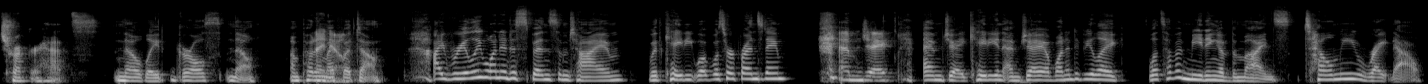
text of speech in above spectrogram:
trucker hats. No, late girls, no. I'm putting my foot down. I really wanted to spend some time with Katie. What was her friend's name? MJ. MJ. Katie and MJ. I wanted to be like, let's have a meeting of the minds. Tell me right now.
